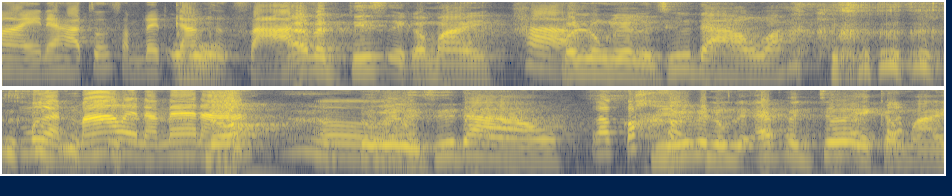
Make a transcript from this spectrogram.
มัยนะคะ จนสำเร็จการศึกษาแอดเวนติสเอกมัยค่ะมันโรงเรียนหรือชื่อดาววะ เหมือนมากเลยนะแม่นะเนาะเออโรงเรียนหรือชื่อดาว แล้วก็นี่ไม่เป็นโรงเรียนแอดเวนเจอร์เอกมัย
